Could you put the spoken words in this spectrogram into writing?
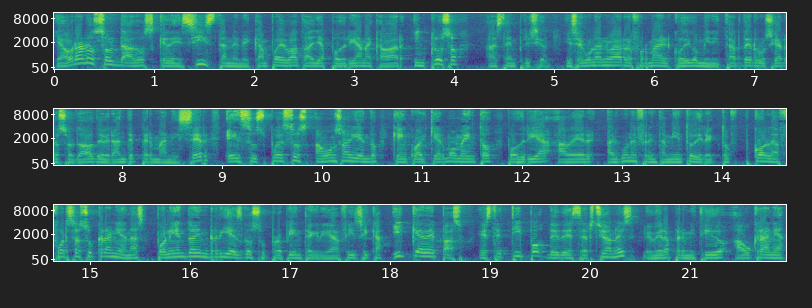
Y ahora los soldados que desistan en el campo de batalla podrían acabar incluso hasta en prisión. Y según la nueva reforma del Código Militar de Rusia, los soldados deberán de permanecer en sus puestos aún sabiendo que en cualquier momento podría haber algún enfrentamiento directo con las fuerzas ucranianas, poniendo en riesgo su propia integridad física y que de paso este tipo de deserciones le hubiera permitido a Ucrania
